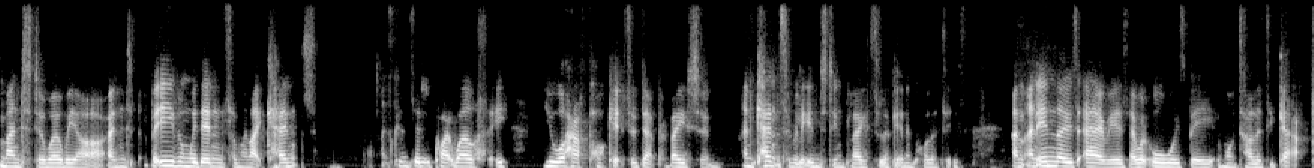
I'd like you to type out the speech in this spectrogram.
manchester where we are and but even within somewhere like kent it's considered quite wealthy you will have pockets of deprivation. And kent's a really interesting place to look at inequalities. Um, and in those areas there will always be a mortality gap.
